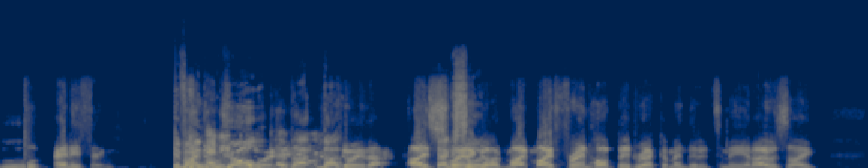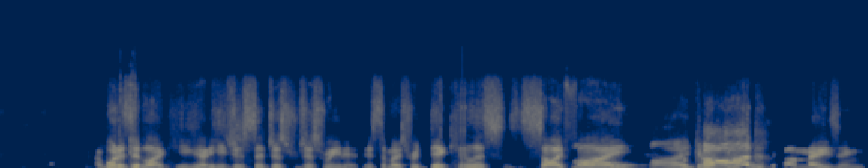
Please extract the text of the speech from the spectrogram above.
l- anything. If I cool, Enjoy, that that enjoy that. I swear Excellent. to God, my, my friend Hotbid recommended it to me, and I was like, "What is it like?" He he just said, "Just just read it. It's the most ridiculous sci-fi. Oh my God. amazing.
